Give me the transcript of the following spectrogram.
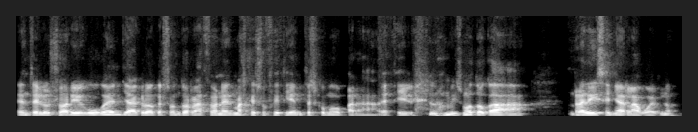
entre el usuario y Google ya creo que son dos razones más que suficientes como para decir, lo mismo toca rediseñar la web, ¿no?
